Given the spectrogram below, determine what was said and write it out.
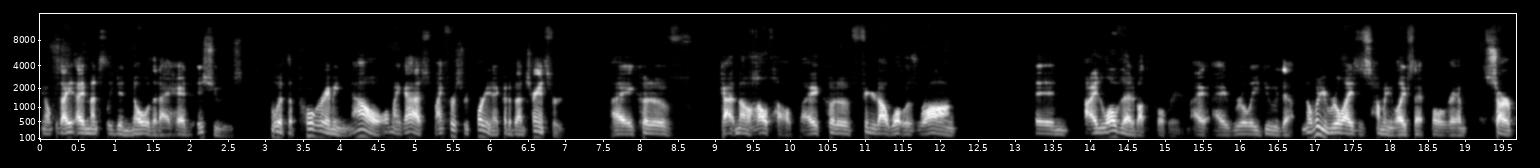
you know, because I, I mentally didn't know that I had issues. With the programming now, oh my gosh, my first reporting, I could have been transferred. I could have gotten mental health help. I could have figured out what was wrong. And I love that about the program. I, I really do that. Nobody realizes how many lives that program, SHARP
